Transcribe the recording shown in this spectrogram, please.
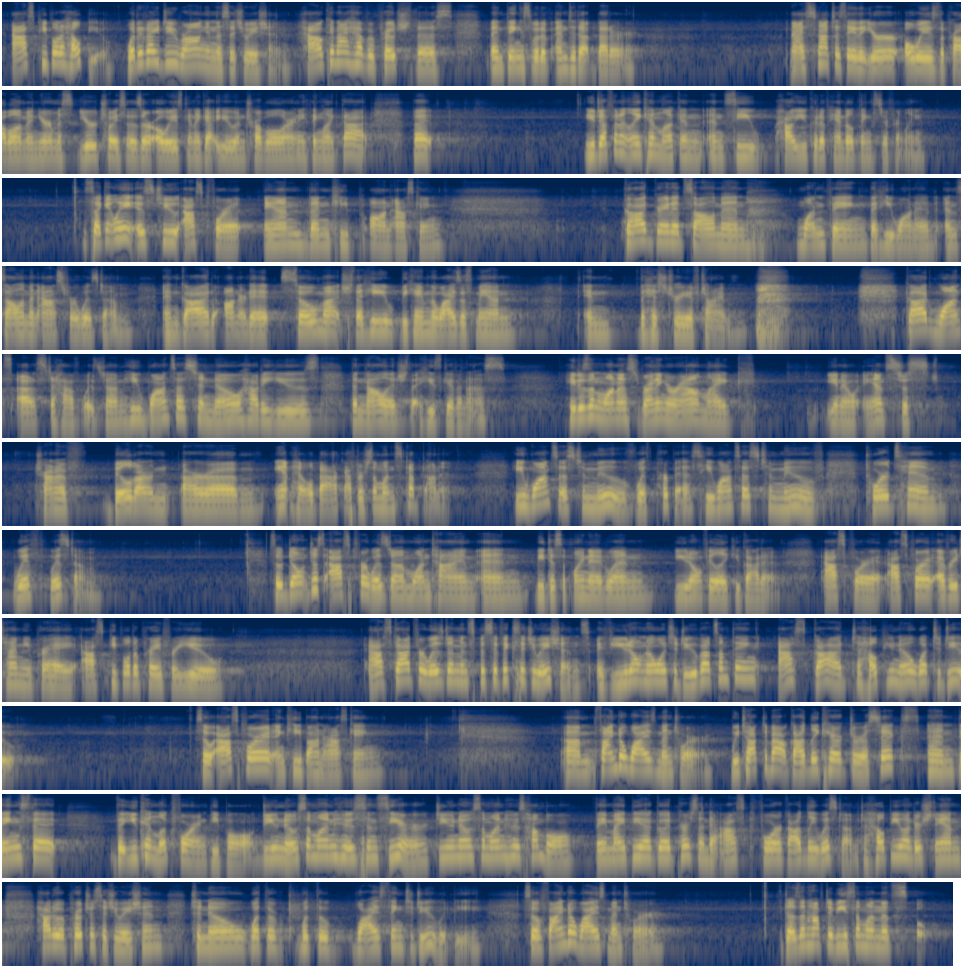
Ask people to help you. What did I do wrong in this situation? How can I have approached this and things would have ended up better? Now, it's not to say that you're always the problem and your, mis- your choices are always going to get you in trouble or anything like that, but you definitely can look and, and see how you could have handled things differently. The second way is to ask for it and then keep on asking. God granted Solomon one thing that he wanted, and Solomon asked for wisdom. And God honored it so much that he became the wisest man in the history of time. God wants us to have wisdom. He wants us to know how to use the knowledge that He's given us. He doesn't want us running around like, you know, ants just trying to build our, our um, ant hill back after someone stepped on it. He wants us to move with purpose. He wants us to move towards Him with wisdom. So don't just ask for wisdom one time and be disappointed when you don't feel like you got it. Ask for it. Ask for it every time you pray. Ask people to pray for you. Ask God for wisdom in specific situations. If you don't know what to do about something, ask God to help you know what to do. So ask for it and keep on asking. Um, find a wise mentor. We talked about godly characteristics and things that that you can look for in people. Do you know someone who's sincere? Do you know someone who's humble? They might be a good person to ask for godly wisdom, to help you understand how to approach a situation, to know what the, what the wise thing to do would be. So find a wise mentor. It doesn't have to be someone that's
